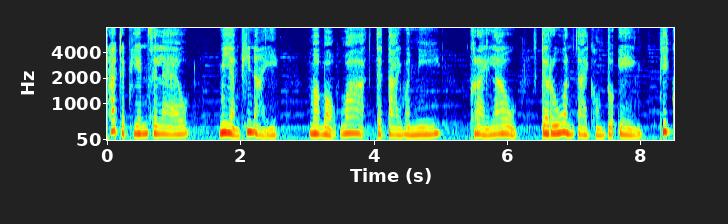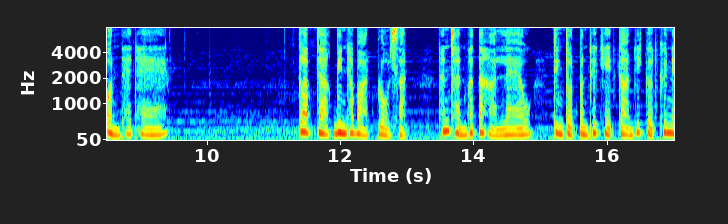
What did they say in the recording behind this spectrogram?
ถ้าจะเพี้ยนเสียแล้ว มีอย่างที่ไหน มาบอกว่าจะตายวันนี้ ใครเล่าจะรู้วันตายของตัวเองพี่กลแท้ๆ กลับจากบินทบาทโปรดสัตว์ ท่านฉันพัตหารแล้วจึงจดบันทึกเหตุการณ์ที่เกิดขึ้นใน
